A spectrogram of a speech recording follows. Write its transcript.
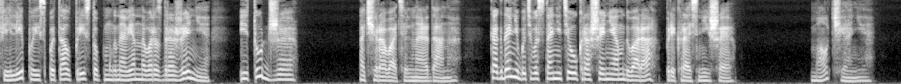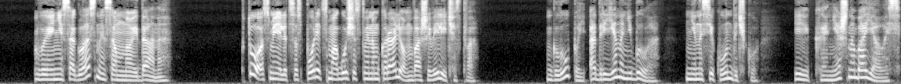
Филиппа испытал приступ мгновенного раздражения и тут же... «Очаровательная Дана, когда-нибудь вы станете украшением двора, прекраснейшая». Молчание. «Вы не согласны со мной, Дана?» «Кто осмелится спорить с могущественным королем, Ваше Величество?» Глупой Адриена не была, ни на секундочку, и, конечно, боялась,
